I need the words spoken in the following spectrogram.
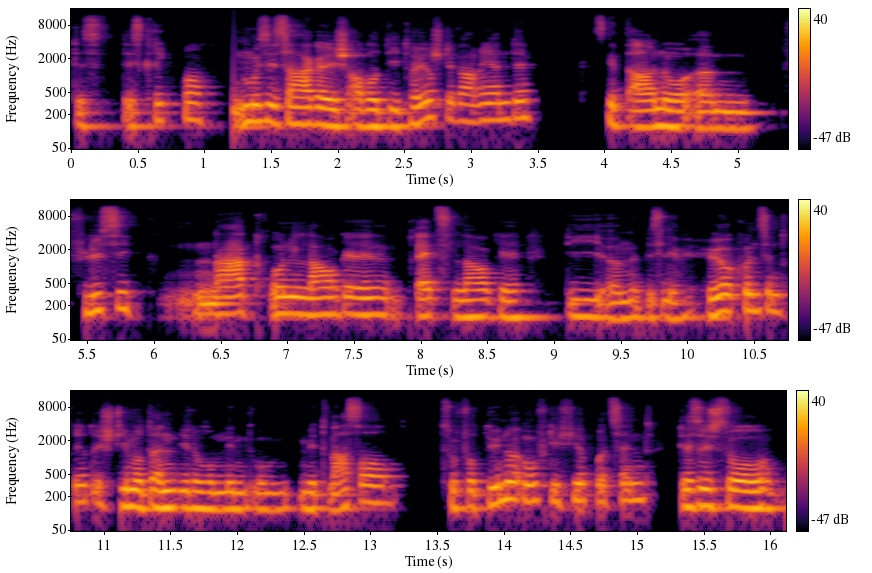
Das, das kriegt man. Muss ich sagen, ist aber die teuerste Variante. Es gibt auch noch ähm, flüssig Natronlauge, Brezellauge, die ähm, ein bisschen höher konzentriert ist, die man dann wiederum nimmt, um mit Wasser zu verdünnen auf die 4%. Das ist so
